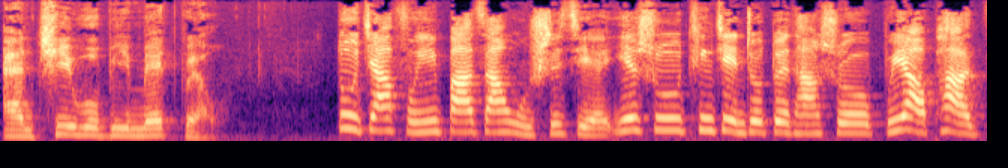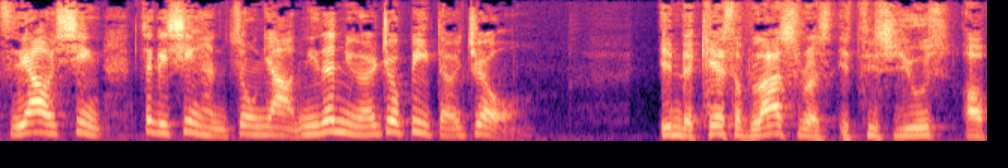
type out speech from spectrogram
and she will be made well. 路加福音八章五十节，耶稣听见就对他说：“不要怕，只要信，这个信很重要，你的女儿就必得救。 In the case of Lazarus, it is used of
